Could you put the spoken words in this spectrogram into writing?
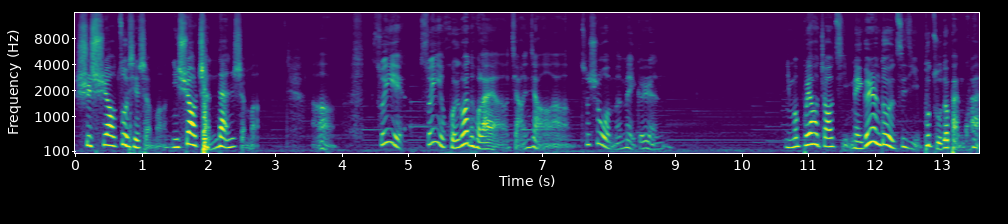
是需要做些什么，你需要承担什么啊？所以，所以回过头来啊，讲一讲啊，就是我们每个人，你们不要着急，每个人都有自己不足的板块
